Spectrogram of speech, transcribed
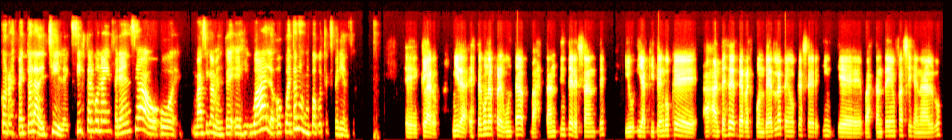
con respecto a la de Chile. ¿Existe alguna diferencia o, o básicamente es igual o cuéntanos un poco tu experiencia. Eh, claro, mira, esta es una pregunta bastante interesante y, y aquí tengo que, antes de, de, responderla, tengo que hacer eh, bastante énfasis en algo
